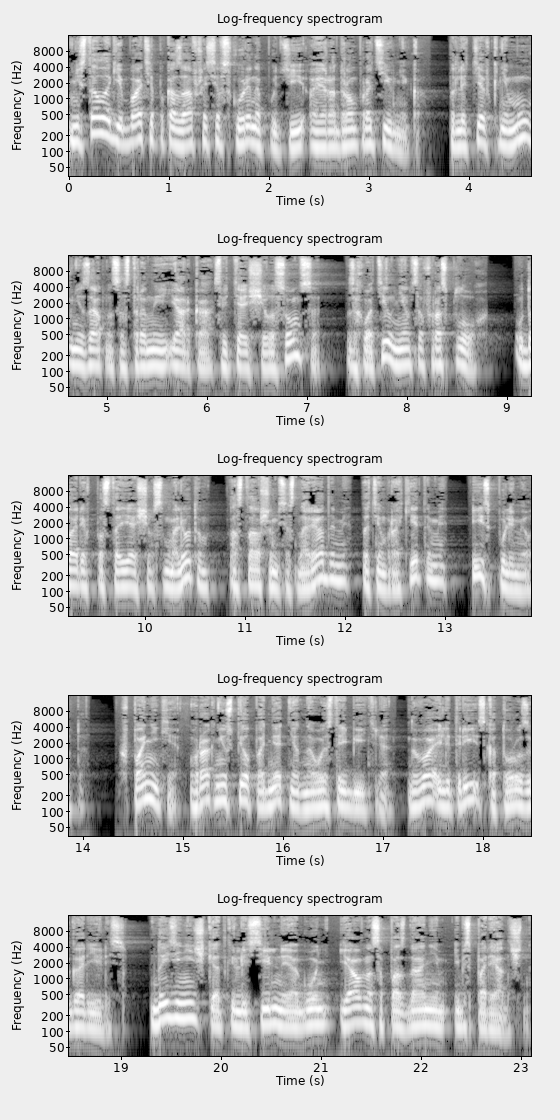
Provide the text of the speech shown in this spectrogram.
Не стал огибать и показавшийся вскоре на пути аэродром противника. Подлетев к нему, внезапно со стороны ярко светящего солнца, захватил немцев врасплох, ударив по стоящим самолетам оставшимися снарядами, затем ракетами и из пулемета. В панике враг не успел поднять ни одного истребителя, два или три из которых загорелись. Да и зенички открыли сильный огонь, явно с опозданием и беспорядочно.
